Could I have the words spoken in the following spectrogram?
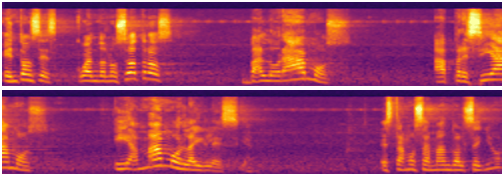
Entonces, cuando nosotros valoramos, apreciamos y amamos la iglesia, estamos amando al Señor.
